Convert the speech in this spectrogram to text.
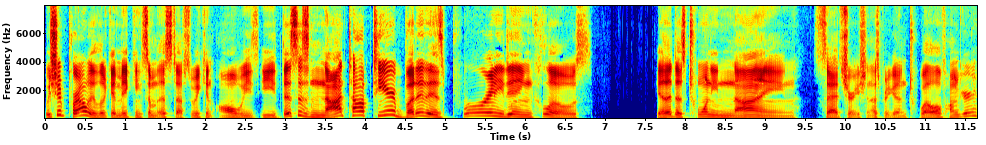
We should probably look at making some of this stuff so we can always eat. This is not top tier, but it is pretty dang close. Yeah, that does 29 saturation. That's pretty good. And 12 hunger.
